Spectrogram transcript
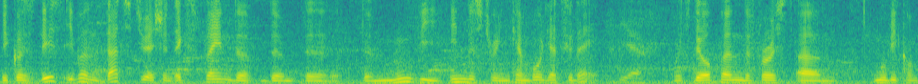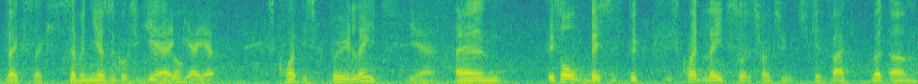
Because this, even that situation, explained the, the, the, the movie industry in Cambodia today, Yeah. Which they opened the first um, movie complex like seven years ago, six years ago. Yeah. Yeah. It's quite, it's very late, Yeah. and it's all basically it's quite late, so they try to, to get back. But um,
